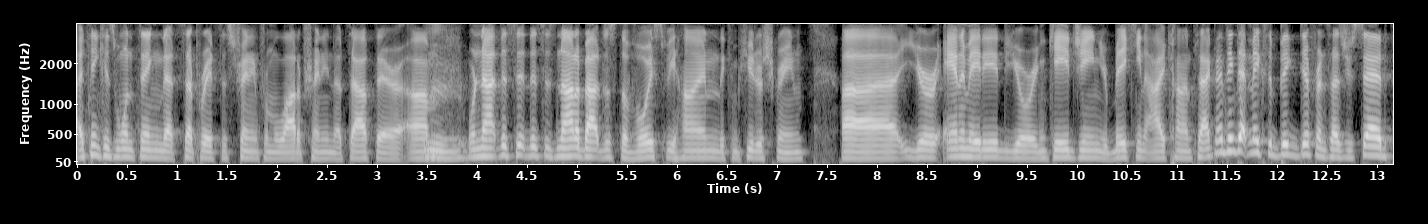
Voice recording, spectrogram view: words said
I think is one thing that separates this training from a lot of training that's out there. Um, We're not this is this is not about just the voice behind the computer screen. Uh, you're animated, you're engaging, you're making eye contact. I think that makes a big difference, as you said,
